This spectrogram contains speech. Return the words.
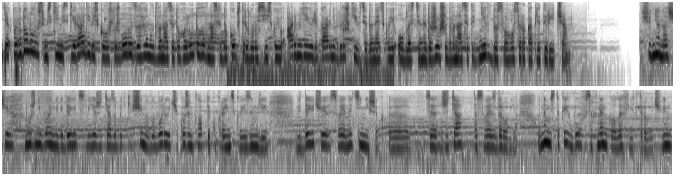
Як повідомили в Сумській міській раді, військовослужбовець загинув 12 лютого внаслідок обстрілу російською армією лікарні в Дружківці Донецької області, не доживши 12 днів до свого 45-річчя. Щодня наші мужні воїни віддають своє життя за батьківщину, виборюючи кожен клаптик української землі, віддаючи своє найцінніше е, це життя та своє здоров'я. Одним із таких був Сахненко Олег Вікторович. Він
